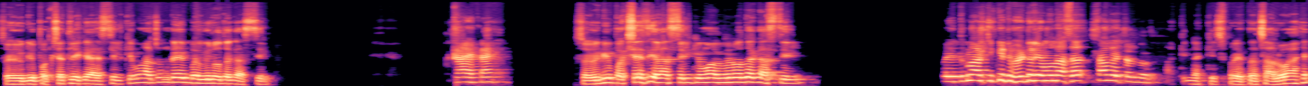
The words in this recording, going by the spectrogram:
सहयोगी पक्षातले काही असतील किंवा अजून काही विरोधक असतील? काय काय? सहयोगी पक्षातील असतील किंवा विरोधक असतील. म्हणजे तुम्हाला तिकीट भेटू नये म्हणून असं चालू आहे चालू नक्की- नक्कीच प्रयत्न चालू आहेत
